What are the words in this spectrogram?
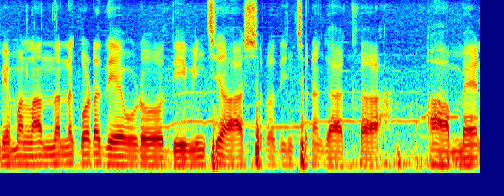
మిమ్మల్ని అందరిని కూడా దేవుడు దీవించి ఆశీర్వదించిన గాక ఆమెన్.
